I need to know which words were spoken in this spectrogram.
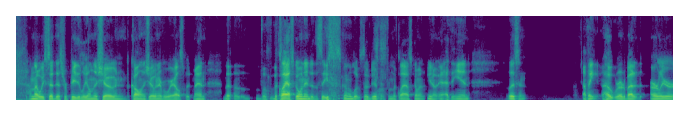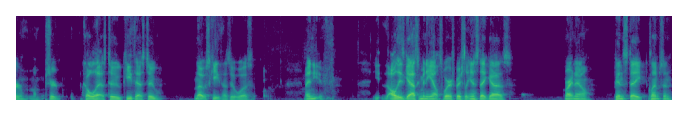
I know we said this repeatedly on this show and the calling show and everywhere else, but man, the, the, the class going into the season is going to look so different from the class coming, you know, at the end. Listen, I think Hope wrote about it earlier. I'm sure Cole has too. Keith has too. No, it was Keith. That's who it was. Man, you, you, all these guys committing elsewhere, especially in-state guys, right now. Penn State, Clemson,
